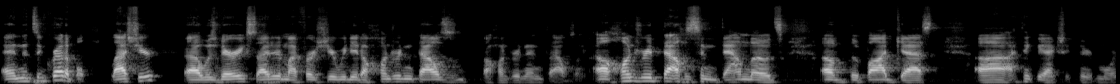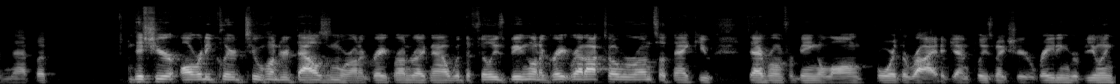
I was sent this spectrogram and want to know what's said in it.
and it's incredible. Last year, I uh, was very excited. In my first year, we did 100,000, 100,000, 100,000 downloads of the podcast. Uh, I think we actually cleared more than that, but this year already cleared 200,000. We're on a great run right now with the Phillies being on a great Red October run. So thank you to everyone for being along for the ride. Again, please make sure you're rating, reviewing,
